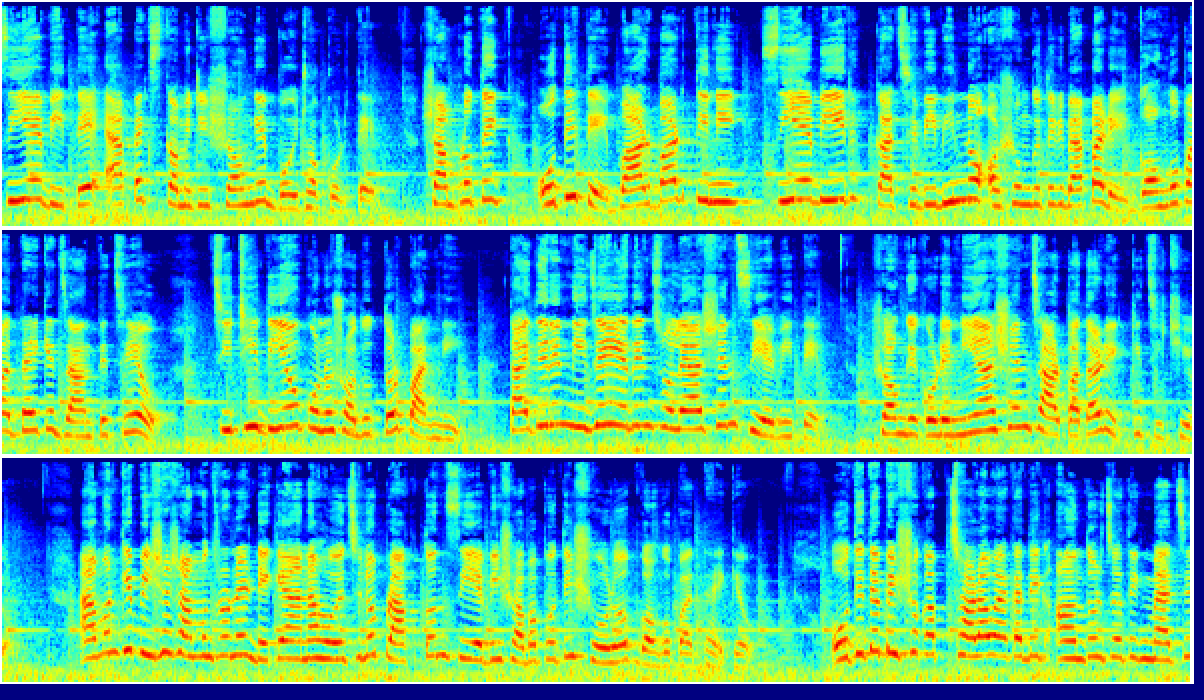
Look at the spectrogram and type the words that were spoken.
সিএবিতে অ্যাপেক্স কমিটির সঙ্গে বৈঠক করতে। সাম্প্রতিক অতীতে বারবার তিনি সিএবির কাছে বিভিন্ন অসঙ্গতির ব্যাপারে গঙ্গোপাধ্যায়কে জানতে চেয়েও চিঠি দিয়েও কোনো সদুত্তর পাননি। তাই তিনি নিজেই এদিন চলে আসেন সিএবিতে। সঙ্গে করে নিয়ে আসেন চার পাতার একটি চিঠিও। এমনকি বিশেষ আমন্ত্রণে ডেকে আনা হয়েছিল প্রাক্তন সিএবি সভাপতি সৌরভ গঙ্গোপাধ্যায়কেও। অতীতে বিশ্বকাপ ছাড়াও একাধিক আন্তর্জাতিক ম্যাচে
